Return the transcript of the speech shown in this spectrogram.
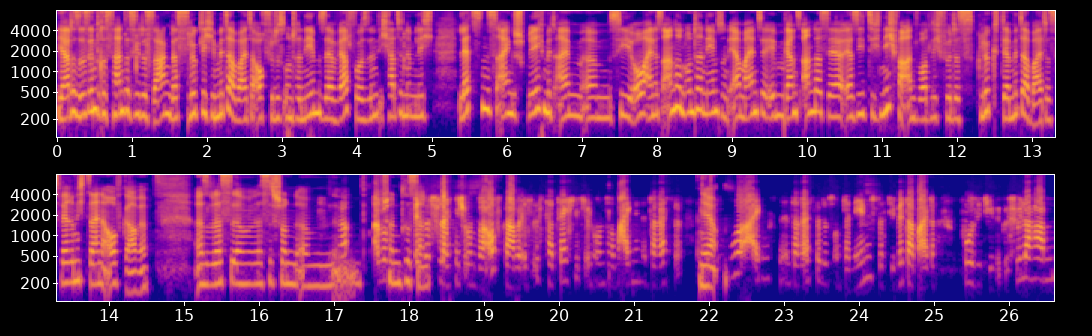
Ja, das ist interessant, dass Sie das sagen, dass glückliche Mitarbeiter auch für das Unternehmen sehr wertvoll sind. Ich hatte nämlich letztens ein Gespräch mit einem ähm, CEO eines anderen Unternehmens und er meinte eben ganz anders, er, er sieht sich nicht verantwortlich für das Glück der Mitarbeiter. Das wäre nicht seine Aufgabe. Also das, ähm, das ist schon, ähm, ja, also schon interessant. Es ist vielleicht nicht unsere Aufgabe, es ist tatsächlich in unserem eigenen Interesse. Es ja. ist im ureigensten Interesse des Unternehmens, dass die Mitarbeiter positive Gefühle haben.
